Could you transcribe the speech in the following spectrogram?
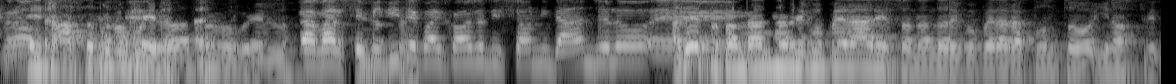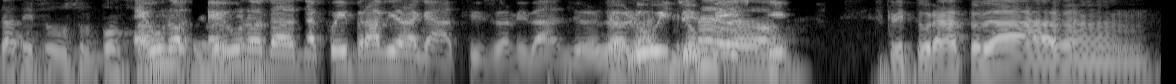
Però... Esatto, proprio quello. proprio quello. No, guarda, se mi dite qualcosa di Sonny D'Angelo... Eh... Adesso sto andando a recuperare, sto andando a recuperare recuperare appunto i nostri dati su, sul buon È uno, è uno da, da, quei bravi ragazzi, Sonny D'Angelo. Cioè, esatto, lui, Gio Pesci... Scritturato da... Uh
